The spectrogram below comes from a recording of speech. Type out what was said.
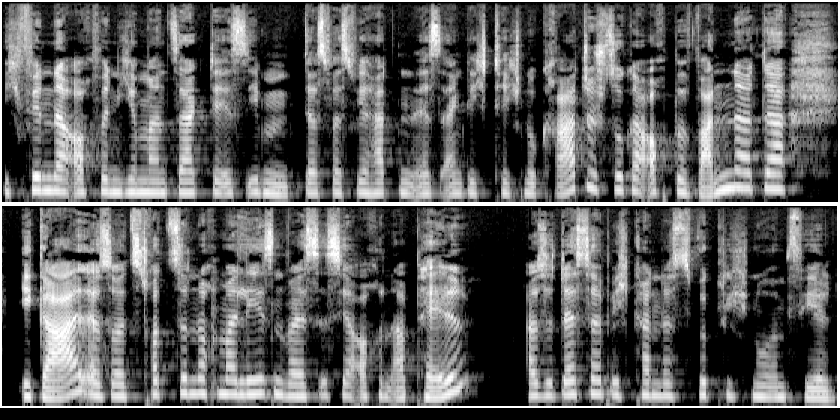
Ich finde, auch wenn jemand sagt, der ist eben, das, was wir hatten, ist eigentlich technokratisch sogar auch bewanderter, egal, er soll es trotzdem noch mal lesen, weil es ist ja auch ein Appell. Also deshalb, ich kann das wirklich nur empfehlen.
